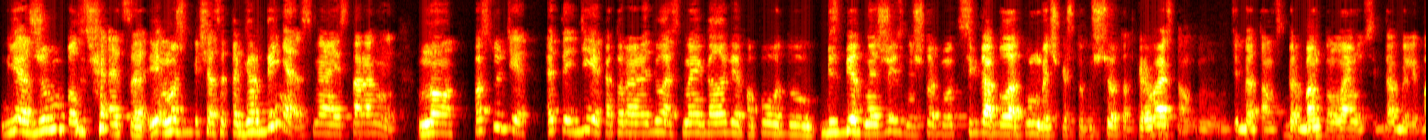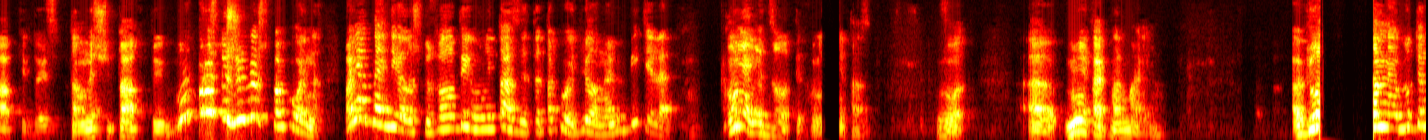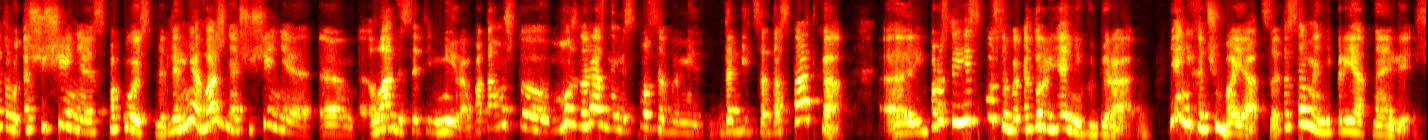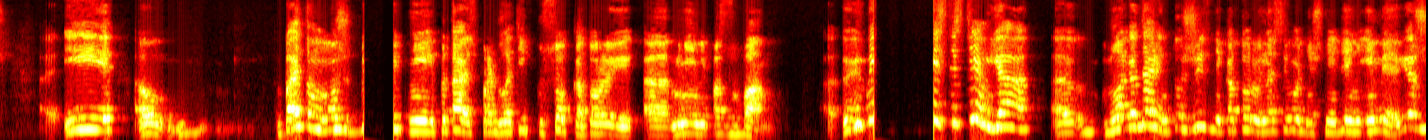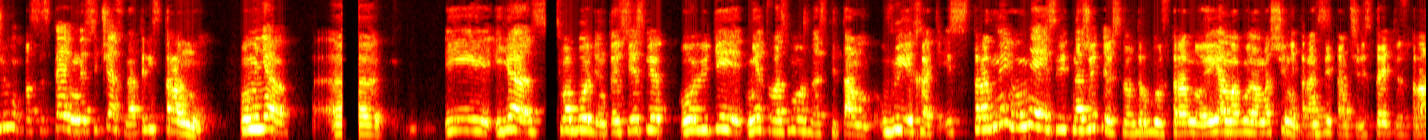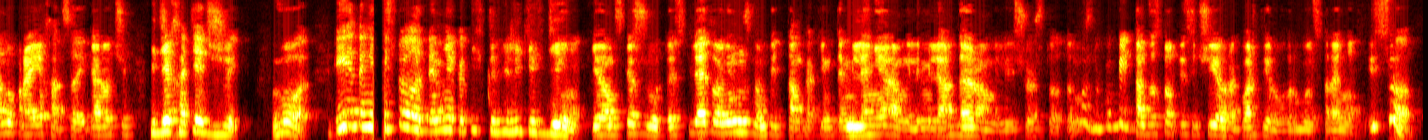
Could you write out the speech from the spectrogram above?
я живу, получается, может быть, сейчас это гордыня с моей стороны, но, по сути, эта идея, которая родилась в моей голове по поводу безбедной жизни, чтобы вот всегда была тумбочка, чтобы счет открываешь, там, у тебя там в Сбербанк онлайне всегда были бабки, то есть там на счетах ты ну, просто живешь спокойно. Понятное дело, что золотые унитазы это такое дело на любителя. У меня нет золотых унитазов. Вот. Э, мне так нормально. Главное вот это вот ощущение спокойствия. Для меня важное ощущение э, лады с этим миром, потому что можно разными способами добиться достатка. Э, просто есть способы, которые я не выбираю. Я не хочу бояться. Это самая неприятная вещь. И э, поэтому, может быть, не пытаюсь проглотить кусок, который э, мне не по зубам. И вместе с тем я Э, благодарен той жизни, которую на сегодняшний день имею. Я живу по состоянию на сейчас на три страны. У меня э, и я свободен. То есть, если у людей нет возможности там выехать из страны, у меня есть вид на жительство в другую страну, и я могу на машине транзитом через третью страну проехаться и, короче, где хотеть жить. Вот. И это не стоило для меня каких-то великих денег, я вам скажу. То есть для этого не нужно быть там каким-то миллионером или миллиардером или еще что-то. Можно купить там за 100 тысяч евро квартиру в другой стране. И все.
